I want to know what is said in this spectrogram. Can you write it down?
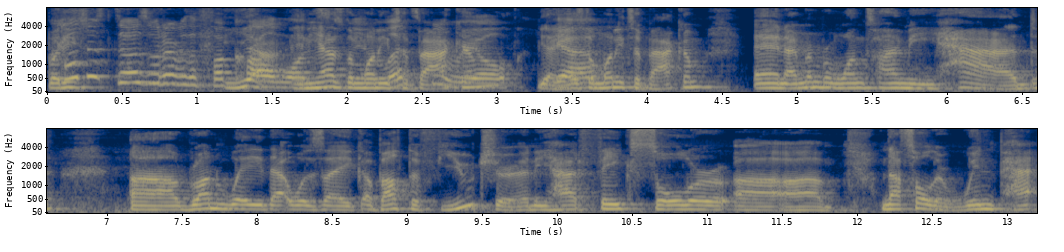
but He just does whatever the fuck yeah, Karl wants. and he has the money Let's to back him. real. Yeah, he has the money to back him. And I remember one time he had a runway that was like about the future, and he had fake solar, uh, um, not solar, wind pa-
